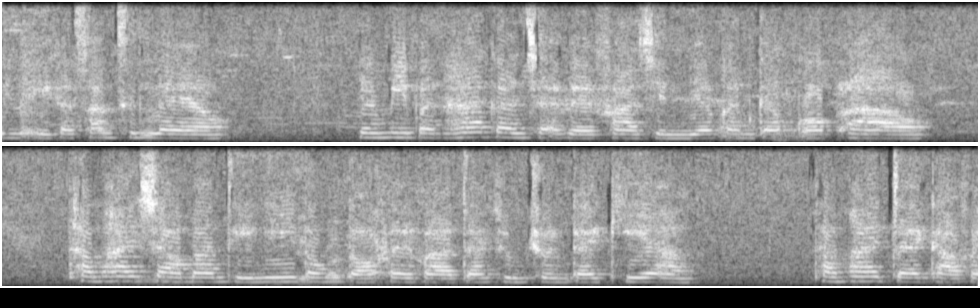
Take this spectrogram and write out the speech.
ตในเอกสารสิ้นแล้ว ยังมีปัญหาการใช้ไฟฟ้าเช่นเดียวกันกับกาะพราวทำให้ชาวบ้านที่นี่ต้องต่อไฟฟ้าจากชุมชนใกล้เคียงทำให้จ่ายค่าไฟ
